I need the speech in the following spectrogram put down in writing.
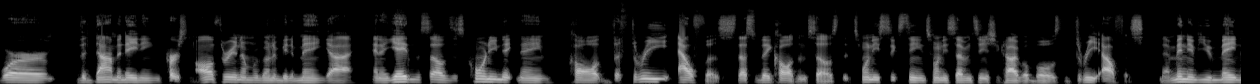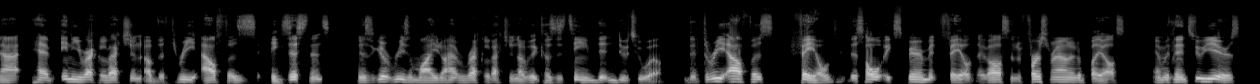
were the dominating person. All three of them were going to be the main guy. And they gave themselves this corny nickname called the Three Alphas. That's what they called themselves, the 2016 2017 Chicago Bulls, the Three Alphas. Now, many of you may not have any recollection of the Three Alphas' existence, There's a good reason why you don't have a recollection of it because his team didn't do too well. The three alphas failed. This whole experiment failed. They lost in the first round of the playoffs. And within two years,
